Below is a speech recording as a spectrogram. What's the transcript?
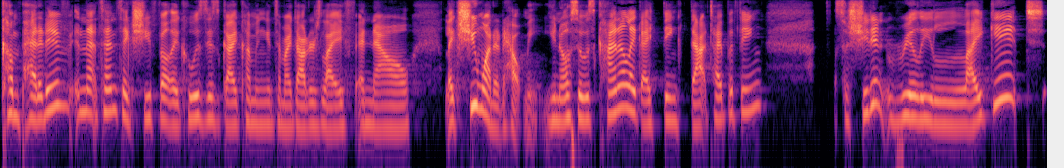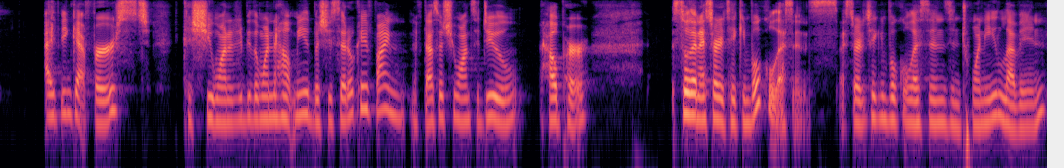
competitive in that sense. Like she felt like, who is this guy coming into my daughter's life? And now, like, she wanted to help me, you know? So it was kind of like, I think that type of thing. So she didn't really like it, I think, at first, because she wanted to be the one to help me. But she said, okay, fine. If that's what she wants to do, help her. So then I started taking vocal lessons. I started taking vocal lessons in 2011.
